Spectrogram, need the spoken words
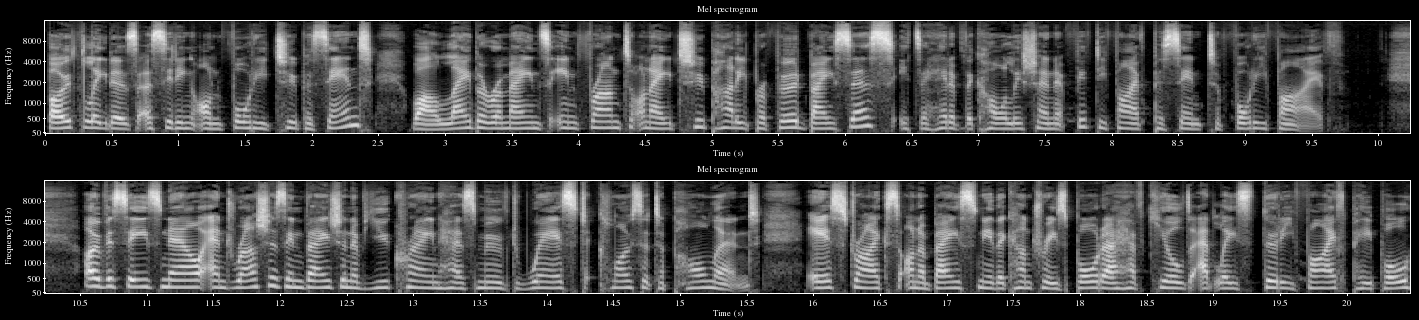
Both leaders are sitting on 42%, while Labor remains in front on a two party preferred basis. It's ahead of the coalition at 55% to 45. Overseas now, and Russia's invasion of Ukraine has moved west, closer to Poland. Airstrikes on a base near the country's border have killed at least 35 people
